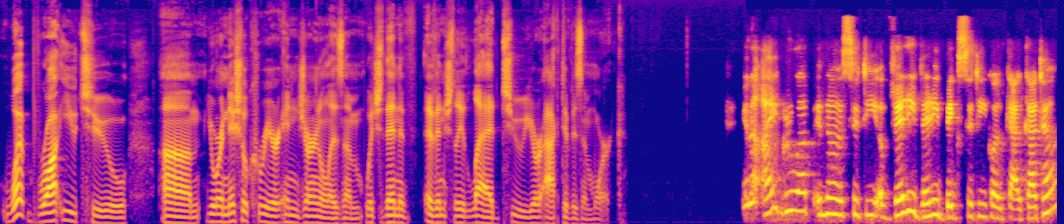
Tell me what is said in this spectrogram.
what brought you to um, your initial career in journalism, which then eventually led to your activism work? You know, I grew up in a city, a very, very big city called Calcutta,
